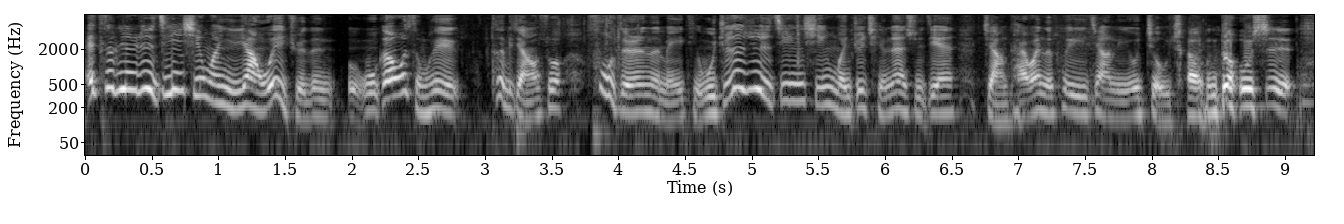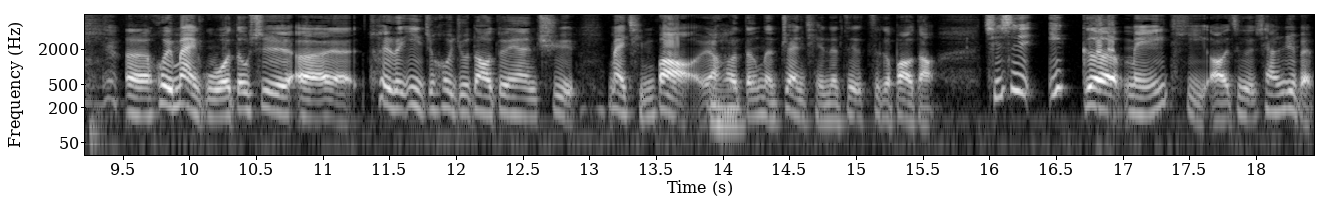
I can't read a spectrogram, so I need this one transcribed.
哎，这跟日经新闻一样，我也觉得，我刚刚为什么会特别讲到说负责任的媒体？我觉得日经新闻就前段时间讲台湾的退役将领有九成都是，呃，会卖国，都是呃退了役之后就到对岸去卖情报，然后等等赚钱的这这个报道。其实一个媒体啊，这个像日本，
